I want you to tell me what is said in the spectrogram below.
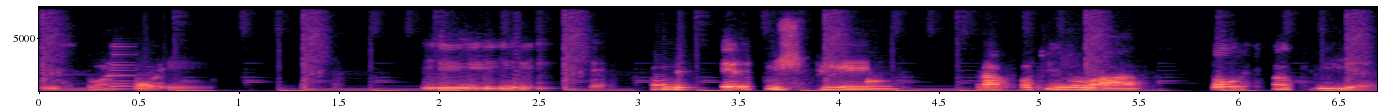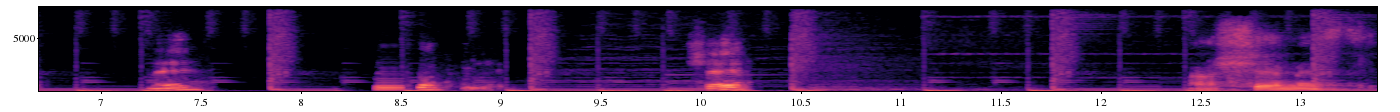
Eles são heróis. E ter um inspiro para continuar todo santo dia, né? Todo santo dia. Axé? Axé, mestre.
